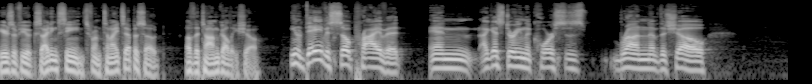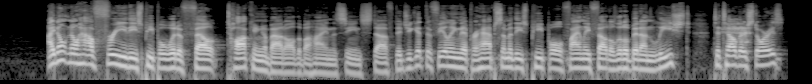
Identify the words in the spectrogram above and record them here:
Here's a few exciting scenes from tonight's episode of The Tom Gully Show. You know, Dave is so private, and I guess during the course's run of the show, I don't know how free these people would have felt talking about all the behind the scenes stuff. Did you get the feeling that perhaps some of these people finally felt a little bit unleashed to tell their stories?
